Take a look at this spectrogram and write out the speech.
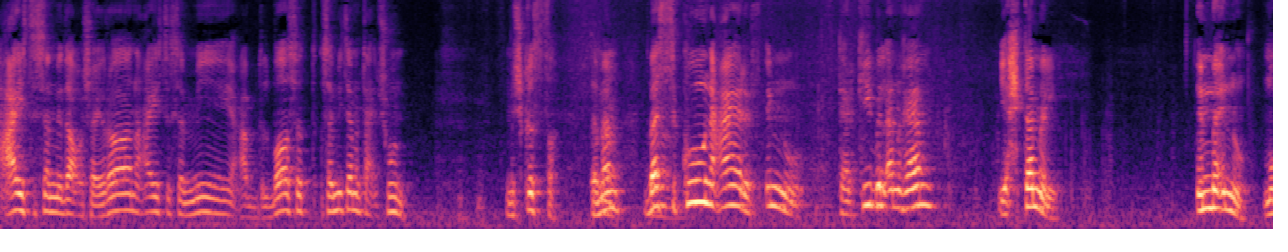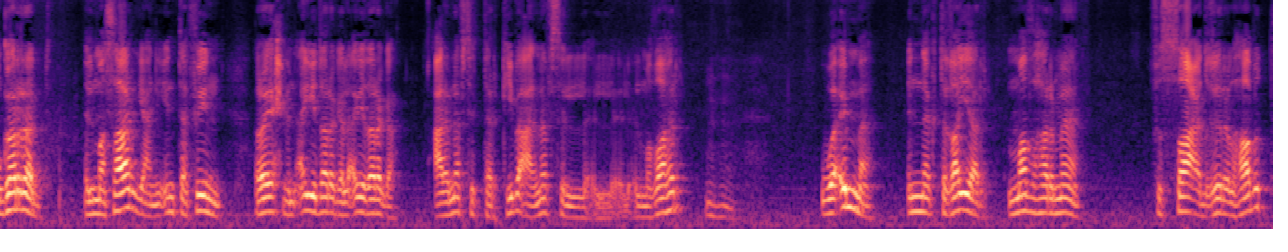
عايز تسمي ده عشيران عايز تسميه عبد الباسط سميه زي ما أنت عايز مش قصة. تمام؟ تمام. بس كون عارف إنه تركيب الأنغام يحتمل إما إنه مجرد المسار يعني أنت فين رايح من أي درجة لأي درجة على نفس التركيبة على نفس ال- ال- المظاهر. وإما إنك تغير مظهر ما في الصاعد غير الهابط.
